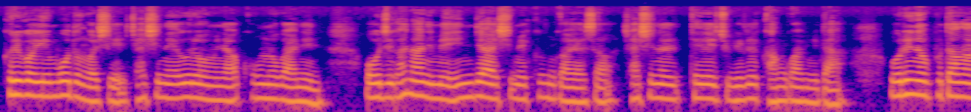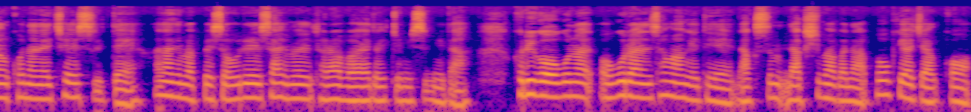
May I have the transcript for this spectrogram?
그리고 이 모든 것이 자신의 의로움이나 공로가 아닌 오직 하나님의 인자하심에 근거하여서 자신을 대해주기를 간구합니다. 우리는 부당한 고난에 처했을 때 하나님 앞에서 우리의 삶을 돌아봐야 될 줄 믿습니다. 그리고 억울한, 억울한 상황에 대해 낙심, 낙심하거나 포기하지 않고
